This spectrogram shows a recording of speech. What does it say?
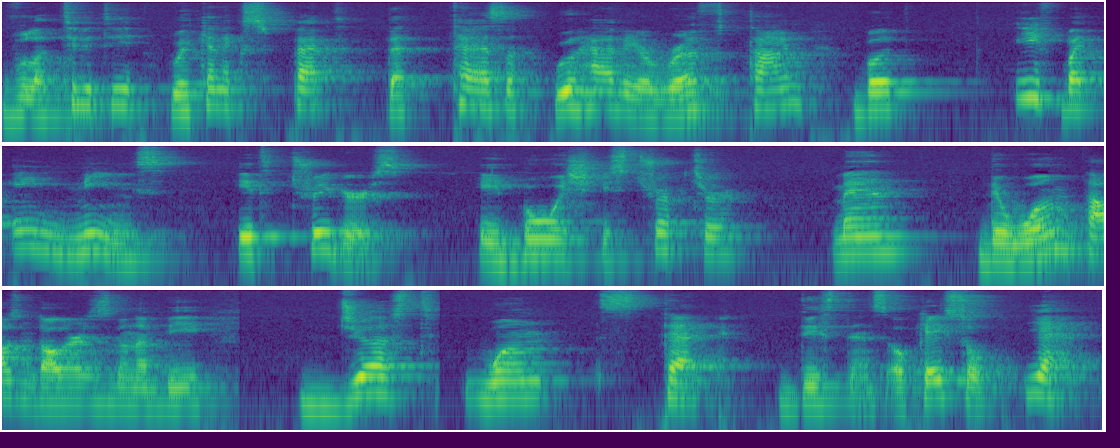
volatility, we can expect that Tesla will have a rough time, but if by any means it triggers a bullish structure, man, the $1,000 is gonna be just one step distance, okay? So yeah,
